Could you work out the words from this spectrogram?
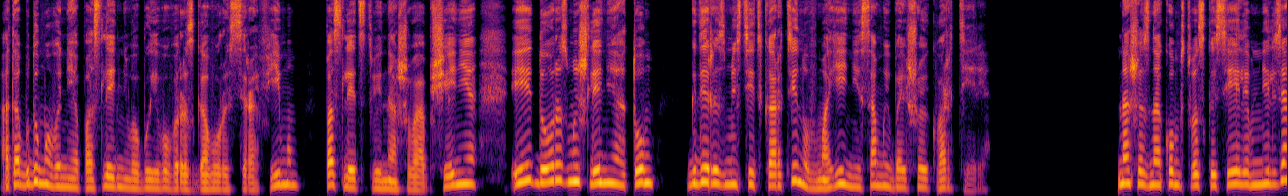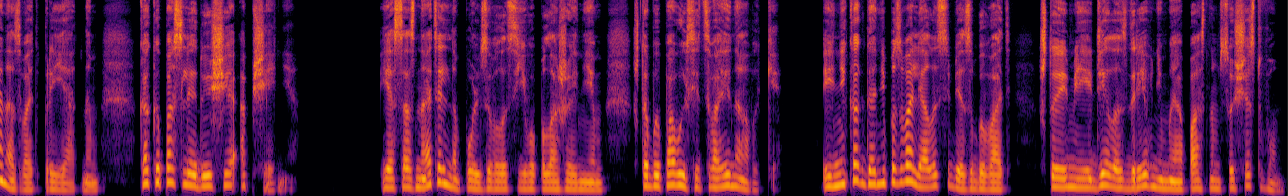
от обдумывания последнего боевого разговора с Серафимом, последствий нашего общения и до размышления о том, где разместить картину в моей не самой большой квартире. Наше знакомство с Кассиэлем нельзя назвать приятным, как и последующее общение. Я сознательно пользовалась его положением, чтобы повысить свои навыки, и никогда не позволяла себе забывать, что имею дело с древним и опасным существом.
